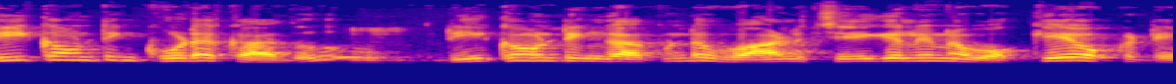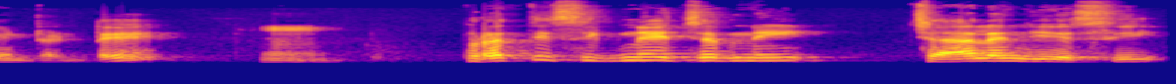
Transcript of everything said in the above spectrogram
రీకౌంటింగ్ కూడా కాదు. రీకౌంటింగ్ కాకుండా వాళ్ళు చేయగలిగిన ఒకే ఒక్కటి ఏంటంటే ప్రతి సిగ్నేచర్ని ఛాలెంజ్ చేసి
